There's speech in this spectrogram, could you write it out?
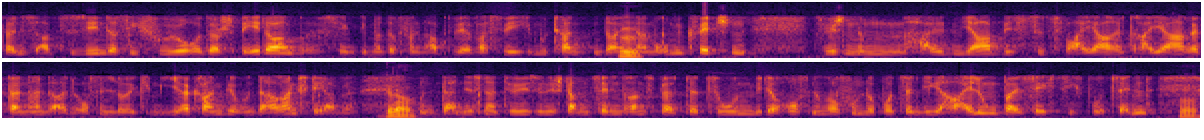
dann ist abzusehen, dass ich früher oder später, das hängt immer davon ab, wer was welche Mutanten da hm. in einem rumquetschen, zwischen einem halben Jahr bis zu zwei Jahre, drei Jahre dann an halt offene Leukämie erkranke und daran sterbe. Genau. Und dann ist natürlich so eine Stammzellentransplantation mit der Hoffnung auf hundertprozentige Heilung bei 60 Prozent. Hm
